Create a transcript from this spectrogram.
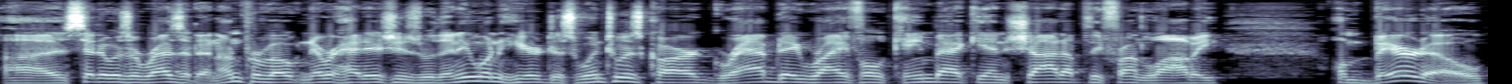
Uh, said it was a resident, unprovoked, never had issues with anyone here, just went to his car, grabbed a rifle, came back in, shot up the front lobby. Umberto,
